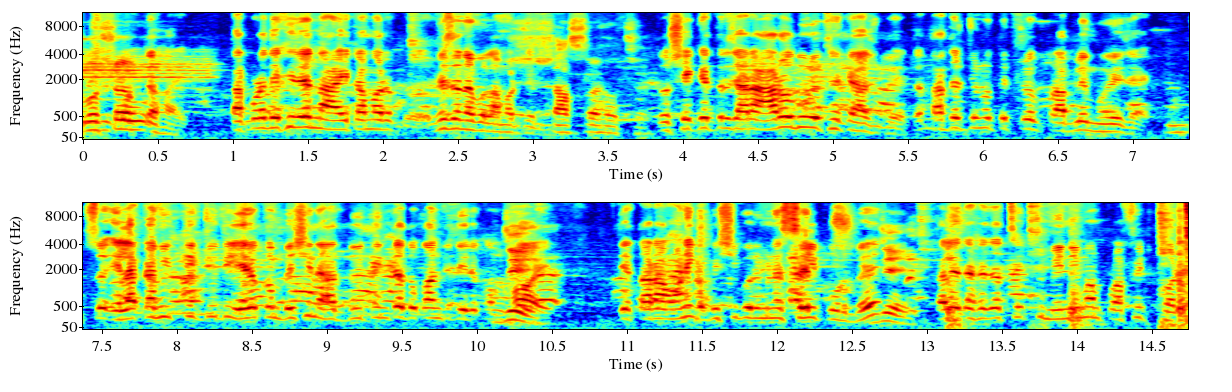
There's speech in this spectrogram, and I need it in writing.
অবশ্যই। করতে হয়। তারপরে দেখি যে না এটা আমার রিজনেবল আমার জন্য। সাশ্রয় হচ্ছে। তো সেক্ষেত্রে যারা আরও দূরে থেকে আসবে তাদের জন্য তো একটু প্রবলেম হয়ে যায়। তো এলাকা ভিত্তিক যদি এরকম বেশি না দুই তিনটা দোকান যদি এরকম হয় যে তারা অনেক বেশি পরিমাণে সেল করবে তাহলে দেখা যাচ্ছে একটু মিনিমাম প্রফিট করে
